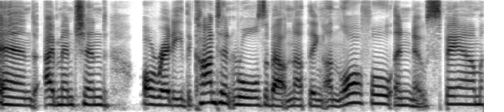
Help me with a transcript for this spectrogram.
And I mentioned already the content rules about nothing unlawful and no spam,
